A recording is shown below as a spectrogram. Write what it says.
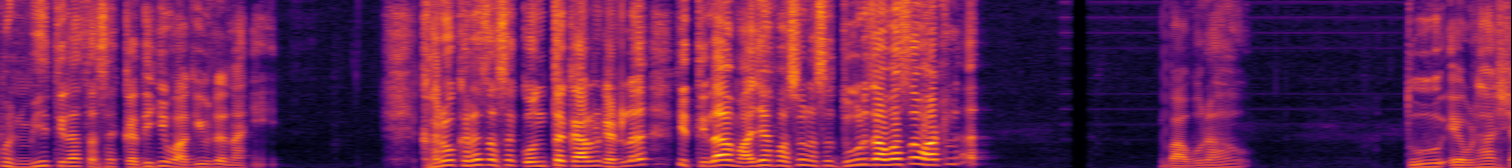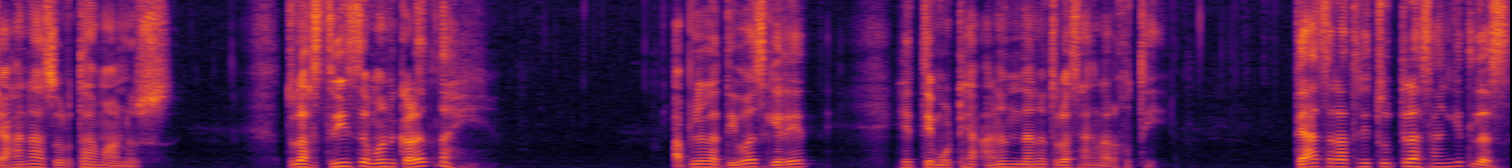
पण मी तिला तसं कधीही वागिवलं नाही. खरोखरच असं कोणतं कारण घडलं की तिला माझ्यापासून असं दूर जावंसं वाटलं? बाबूराव तू एवढा शहाणा सुरता माणूस. तुला स्त्रीचं मन कळत नाही. आपल्याला दिवस गेलेत हे ते मोठ्या आनंदानं तुला सांगणार होते. त्याच रात्री तू तिला सांगितलंस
